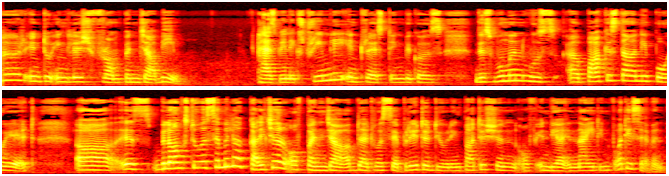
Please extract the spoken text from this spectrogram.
her into English from Punjabi has been extremely interesting because this woman who's a Pakistani poet uh, is belongs to a similar culture of Punjab that was separated during partition of India in 1947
